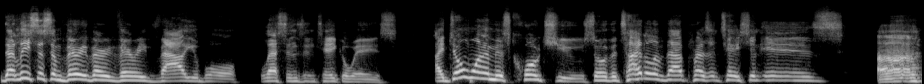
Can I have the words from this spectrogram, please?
that leads to some very, very, very valuable lessons and takeaways. I don't want to misquote you. So the title of that presentation is uh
